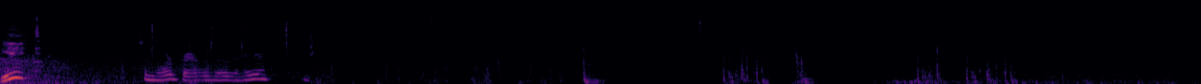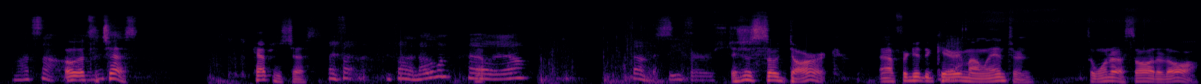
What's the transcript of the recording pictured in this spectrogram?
Yeet. Some more barrels over here. Well, that's not. Oh, that's a chest. Captain's chest. I found, you found another one? Hell yeah. I found the sea first. It's just so dark, and I forget to carry Yeah. my lantern. It's a wonder I saw it at all.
